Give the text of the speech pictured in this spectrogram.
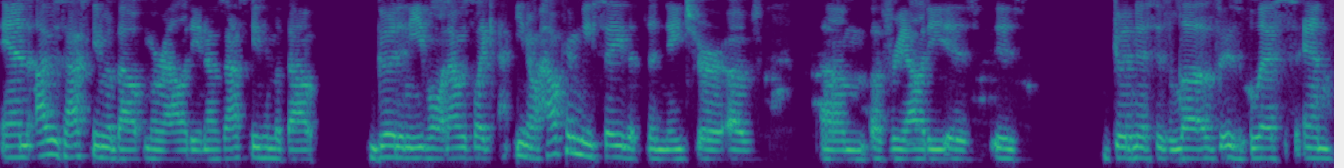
And I was asking him about morality and I was asking him about good and evil. And I was like, you know, how can we say that the nature of um, of reality is is goodness, is love, is bliss, and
